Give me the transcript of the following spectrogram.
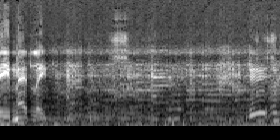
the medley. this is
